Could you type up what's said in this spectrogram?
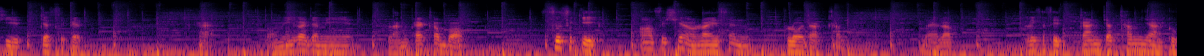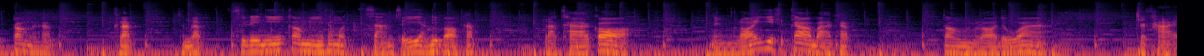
ขีด71ครับตรงนี้ก็จะมีหลังแพ็คก็บอก Suzuki Official License Product ครับ ได้รับลิขสิทธิ์การจัดทำอย่างถูกต้องนะครับ ครับสำหรับซีรีส์นี้ก็มีทั้งหมด 3 สีอย่างที่บอกครับ ราคาก็ 129 บาทครับ ต้องรอดูว่า จะขาย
